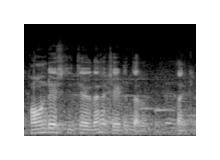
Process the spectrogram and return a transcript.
ఫౌండేషన్ ఇచ్చే విధంగా చేయడం జరుగుతుంది. Thank you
